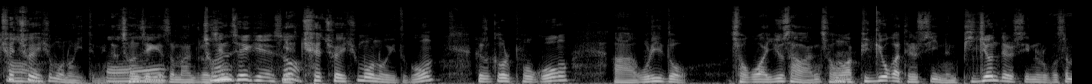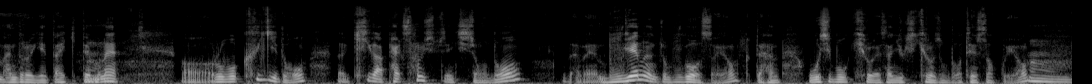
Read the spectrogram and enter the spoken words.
최초의 어. 휴머노이드입니다. 어. 전 세계에서 만들어진 전 세계에서 예, 최초의 휴머노이드고 그래서 그걸 보고 아 우리도 저거와 유사한 저거와 음. 비교가 될 수 있는 비견될 수 있는 로봇을 만들어야겠다 했기 때문에 음. 어 로봇 크기도 어, 키가 130cm 정도 그다음에 무게는 좀 무거웠어요. 그때 한 55kg에서 한 60kg 정도 됐었고요. 음,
